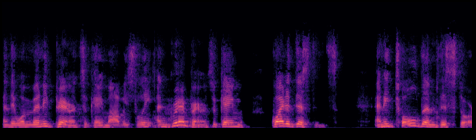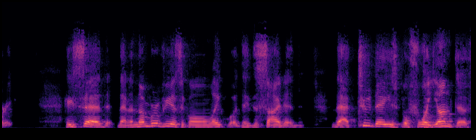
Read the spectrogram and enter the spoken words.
And there were many parents who came, obviously, and grandparents who came quite a distance. And he told them this story. He said that a number of years ago in Lakewood, they decided that two days before Yontif,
